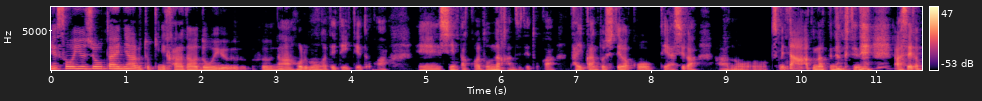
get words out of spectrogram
で、そういう状態にあるときに体はどういう風なホルモンが出ていてとか、えー、心拍はどんな感じでとか、体感としてはこう、手足が、あの、冷たくなってなくてね、汗が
